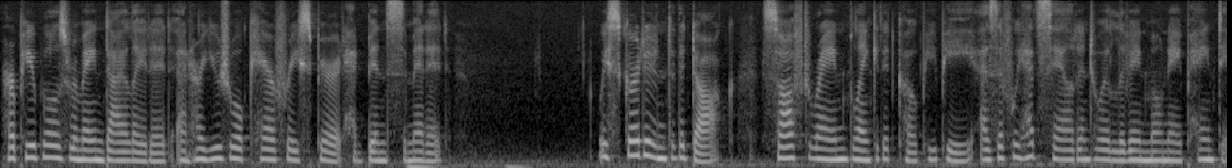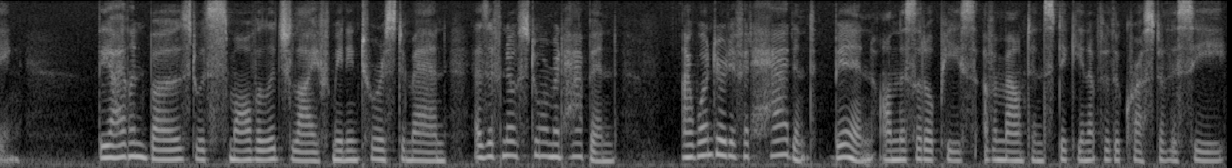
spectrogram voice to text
Her pupils remained dilated, and her usual carefree spirit had been submitted. We skirted into the dock. Soft rain blanketed Koh as if we had sailed into a living Monet painting. The island buzzed with small village life meeting tourist demand as if no storm had happened. I wondered if it hadn't been on this little piece of a mountain sticking up through the crust of the sea.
